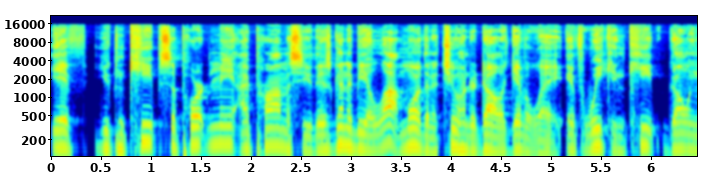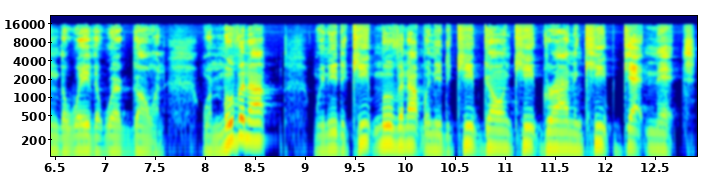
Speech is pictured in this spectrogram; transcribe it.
if you can keep supporting me, I promise you there's going to be a lot more than a $200 giveaway if we can keep going the way that we're going. We're moving up. We need to keep moving up. We need to keep going, keep grinding, keep getting it.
